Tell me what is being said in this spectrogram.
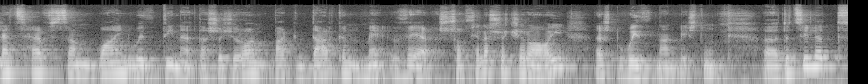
let's have some wine with dinner, ta shoqërojmë pak darkën me verë. Sho, fjala shoqëroj është with në anglisht, të cilat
